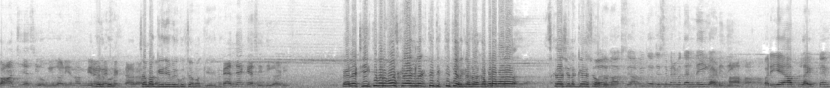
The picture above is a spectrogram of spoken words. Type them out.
कांच जैसी होगी गाड़ी है ना? मिरर इफ़ेक्ट आ रहा चमक गई जी बिल्कुल चमक गई पहले कैसी थी गाड़ी? पहले ठीक थी पर वो स्क्रैच लगती दिखती थी हल्का था कपड़ा हमारा स्क्रैच लग गया ऐसे होता था। से अभी तो जैसे मैंने बताया नई गाड़ी थी। हाँ, हाँ, हाँ। पर ये आप लाइफ टाइम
